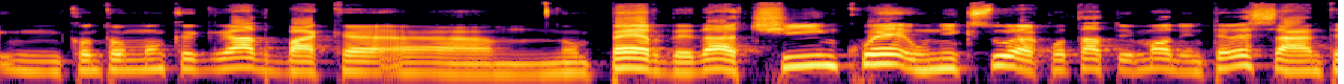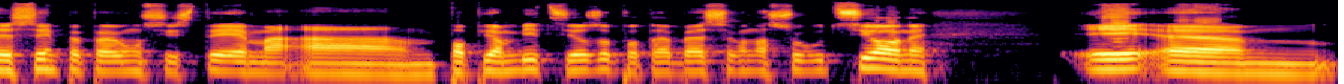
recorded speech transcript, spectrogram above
mm, contro Mönchengladbach, eh, non perde da 5, un X2 quotato in modo interessante, sempre per un sistema eh, un po' più ambizioso potrebbe essere una soluzione e ehm,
